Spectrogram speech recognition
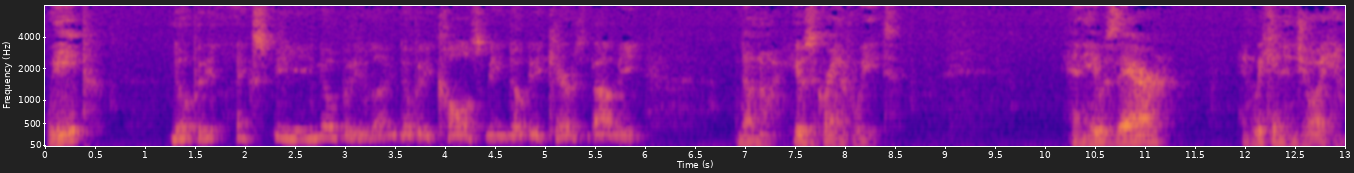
weep? Nobody likes me. Nobody like. Nobody calls me. Nobody cares about me. No, no. He was a grain of wheat, and he was there, and we can enjoy him.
